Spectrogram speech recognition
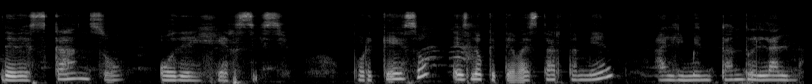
de descanso o de ejercicio, porque eso es lo que te va a estar también alimentando el alma.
